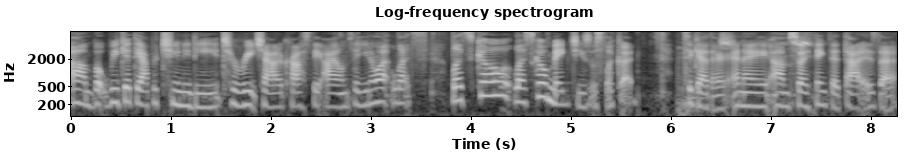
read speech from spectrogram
um, but we get the opportunity to reach out across the aisle and say you know what let's let's go let's go make jesus look good together. Nice. And I, um, so I think that that is a,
